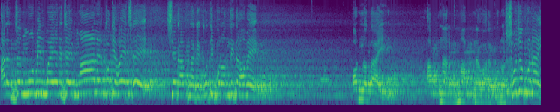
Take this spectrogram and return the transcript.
আরেকজন মুমিন ভাইয়ের যে মালের ক্ষতি হয়েছে, সেটা আপনাকে ক্ষতিপূরণ দিতে হবে। অন্যতায় আপনার মাপ নেওয়ার কোনো সুযোগ নাই।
